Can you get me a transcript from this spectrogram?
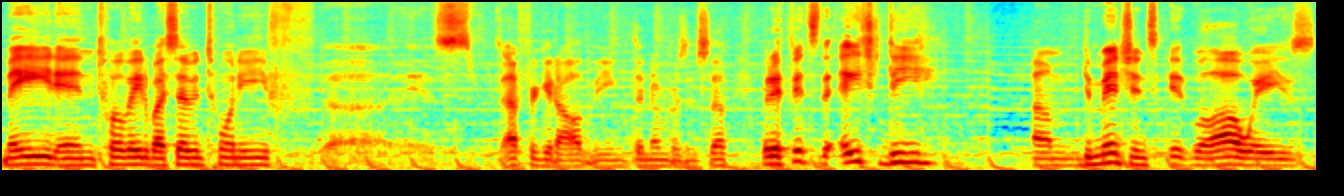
made in 1280 by 720, uh, I forget all the, the numbers and stuff. But if it's the HD um, dimensions, it will always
